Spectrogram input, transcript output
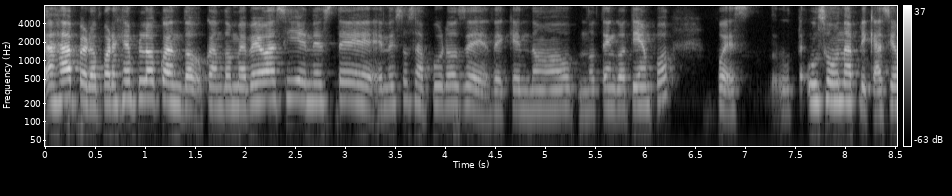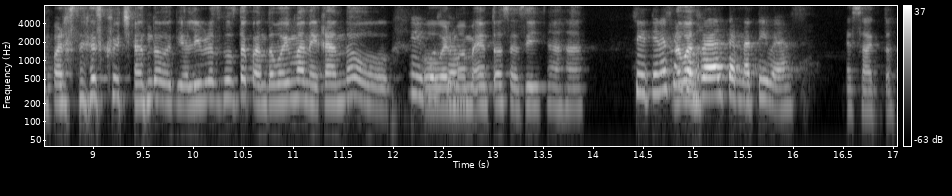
Ajá, pero por ejemplo, cuando, cuando me veo así en, este, en estos apuros de, de que no, no tengo tiempo, pues uso una aplicación para estar escuchando audiolibros justo cuando voy manejando o, o en momentos así. Ajá. Sí, tienes que encontrar alternativas. Exacto.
